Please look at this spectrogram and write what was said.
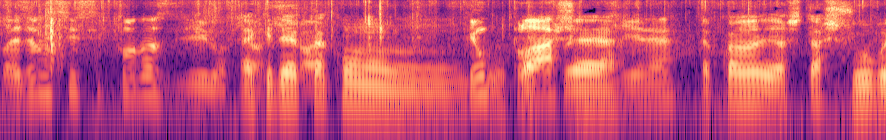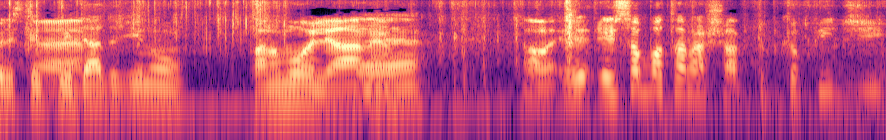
Mas eu não sei se todas ligam. É que deve estar chave. com... Tem um plástico é, aqui, né? É por causa acho, da chuva, eles têm É. cuidado de não... Pra não molhar, né? É. Não, eu- eles só botaram na chave aqui porque eu pedi.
